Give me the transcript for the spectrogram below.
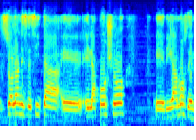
solo necesita el apoyo eh, digamos, del,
